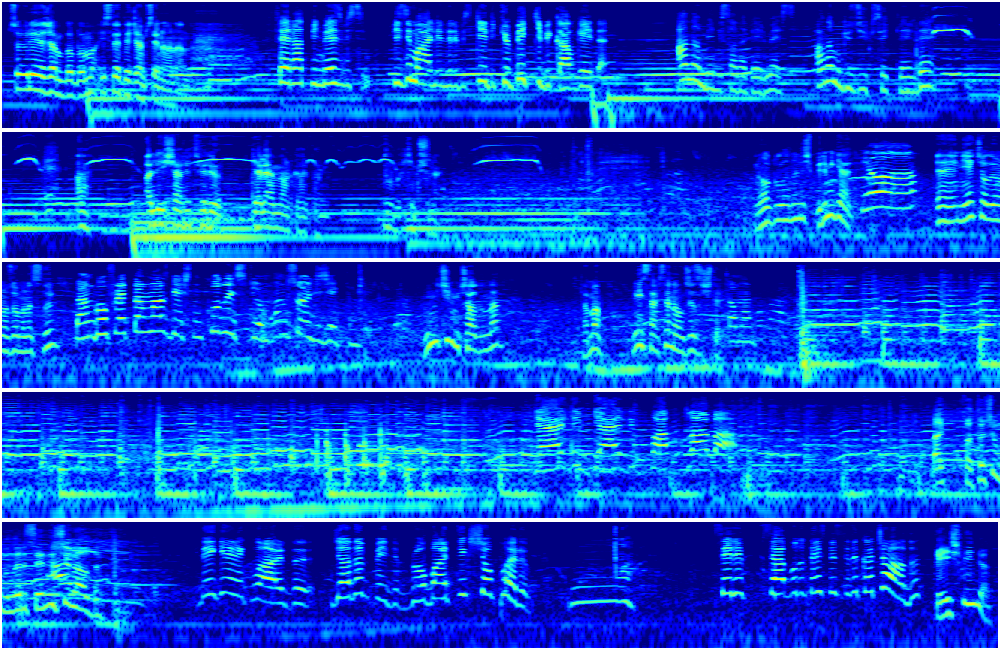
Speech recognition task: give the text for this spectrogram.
Söyleyeceğim babama, isteteceğim seni ananla. Ferhat bilmez misin? Bizim ailelerimiz kedi köpek gibi kavga eder. Anam beni sana vermez. Anam gözü yükseklerde. Ah, Ali işaret veriyor. Gelen var galiba. Dur bakayım şuna. Ne oldu lan Aliş? Biri mi geldi? Yo Ee, niye çalıyorsun o zaman ıslığı? ben gofretten vazgeçtim. Kola istiyorum onu söyleyecektim. Bunun için mi çaldın lan? Tamam. Ne istersen alacağız işte. Tamam. Geldim geldim patlama. Bak Fatoş'um bunları senin için Ay. aldım. Ne gerek vardı? Canım benim romantik şoparım. Mua. Selim sen bunun destesini kaça aldın? Beş milyon.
